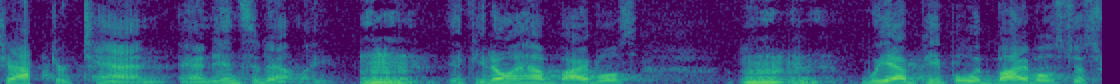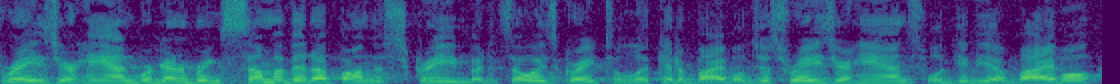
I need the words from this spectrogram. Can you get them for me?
chapter 10. And incidentally, if you don't have Bibles, we have people with Bibles. Just raise your hand. We're going to bring some of it up on the screen, but it's always great to look at a Bible. Just raise your hands. We'll give you a Bible.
